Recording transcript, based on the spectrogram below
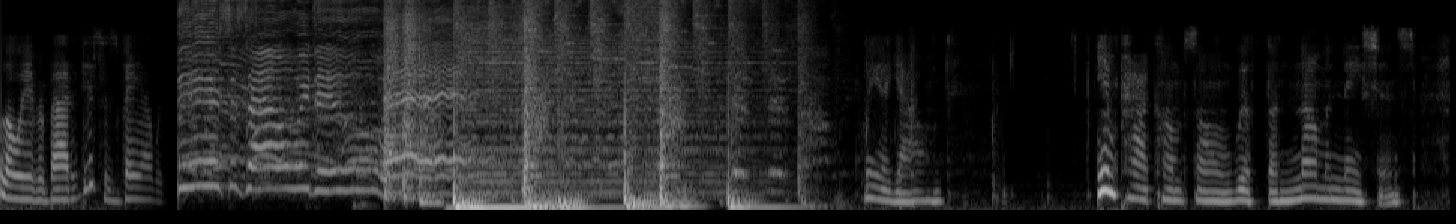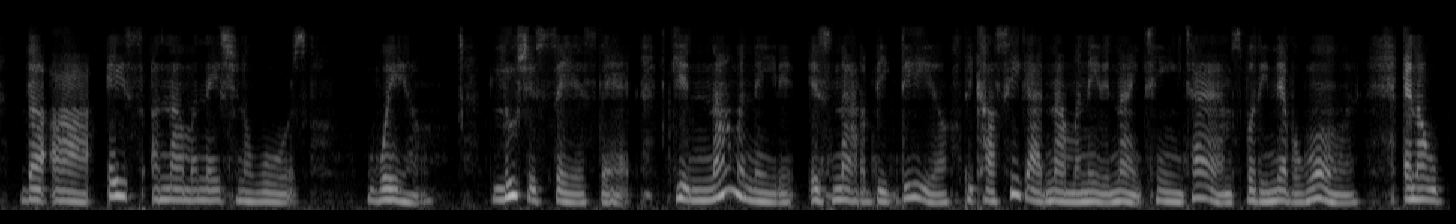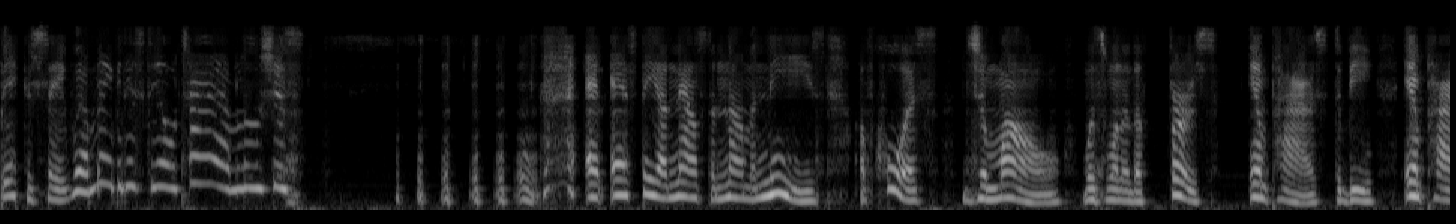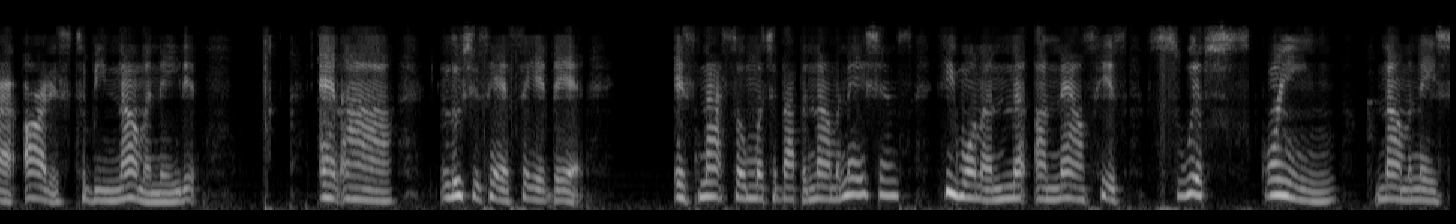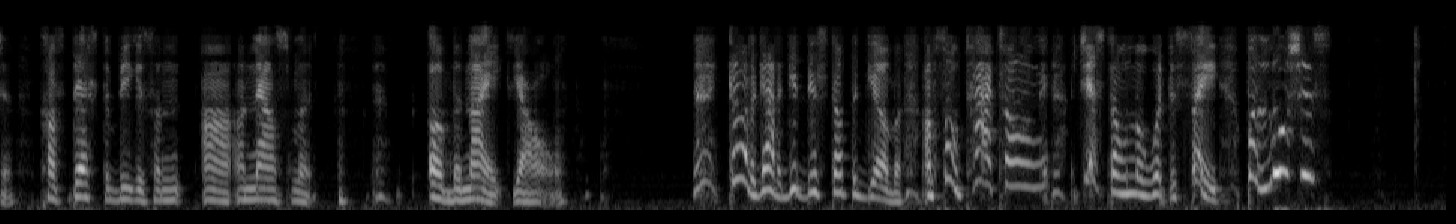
Hello, everybody. This is Val. With This is how we do it. well, y'all. Empire comes on with the nominations, the uh, Ace of Nomination Awards. Well, Lucius says that getting nominated is not a big deal because he got nominated 19 times, but he never won. And old Becca say, well, maybe this is the old time, Lucius. and as they announced the nominees, of course, Jamal was one of the first empires to be empire artists to be nominated. And uh Lucius had said that it's not so much about the nominations. He want to announce his Swift Stream nomination because that's the biggest an- uh, announcement of the night, y'all. God, I gotta get this stuff together. I'm so tight-tongued, I just don't know what to say. But Lucius,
